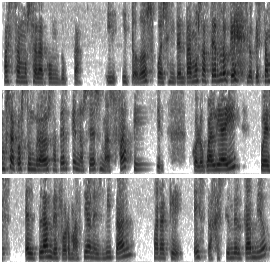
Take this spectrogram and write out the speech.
pasamos a la conducta. Y, todos pues intentamos hacer lo que, lo que estamos acostumbrados a hacer, que nos es más fácil. Con lo cual de ahí, pues el plan de formación es vital para que esta gestión del cambio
